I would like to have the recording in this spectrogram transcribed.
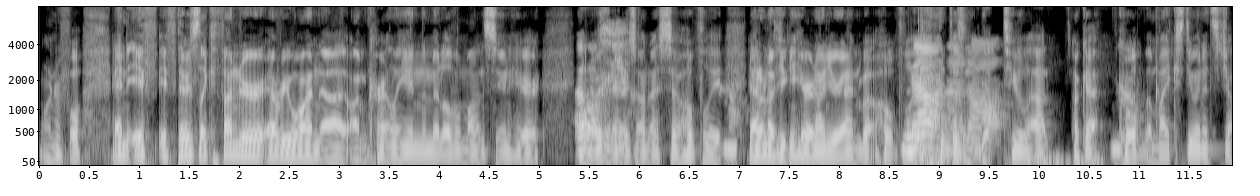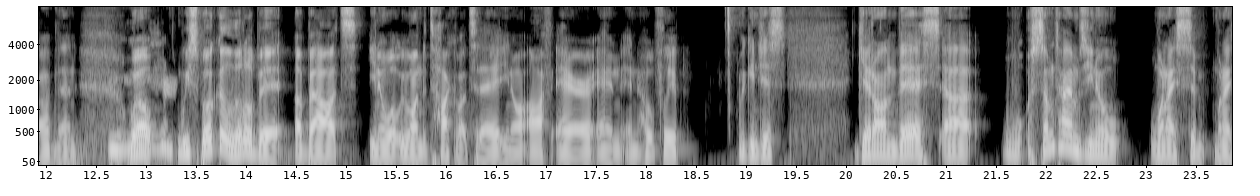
Wonderful. And if if there's like thunder, everyone, uh, I'm currently in the middle of a monsoon here in oh, northern Arizona. So hopefully, yeah, I don't know if you can hear it on your end, but hopefully no, it doesn't get too loud. Okay, no. cool. The mic's doing its job then. well, we spoke a little bit about you know what we wanted to talk about today, you know, off air, and and hopefully we can just get on this. Uh, sometimes you know when I when I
